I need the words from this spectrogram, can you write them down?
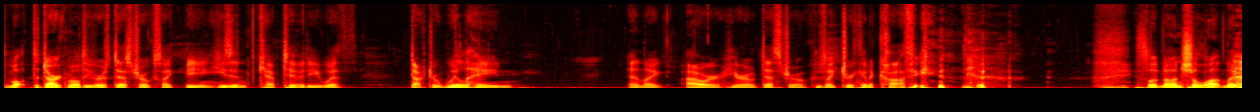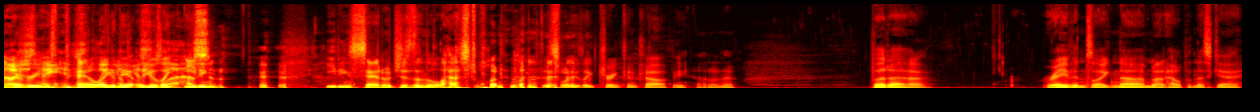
The, the dark multiverse Deathstroke's like being he's in captivity with Doctor Wilhane and like our hero Deathstroke, who's like drinking a coffee. he's so nonchalant, like just every panel. Like the, he was like eating eating sandwiches in the last one, and like this one he's like drinking coffee. I don't know, but uh, Raven's like, nah, I'm not helping this guy.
